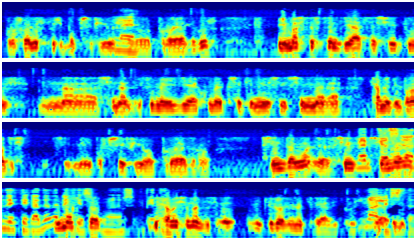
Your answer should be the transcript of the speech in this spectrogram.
προς όλους τους υποψηφίους ναι. προέδρους. Είμαστε στην διάθεσή τους να συναντηθούμε. Ήδη έχουμε ξεκινήσει σήμερα, είχαμε την πρώτη με υποψήφιο πρόεδρο σύντομα. Ε, σύ, με ποιο συναντηθήκατε, δεν έχεις σημασία. Είχαμε συναντηθεί με τον κύριο Δημητριάδη. Τον Μάλιστα.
